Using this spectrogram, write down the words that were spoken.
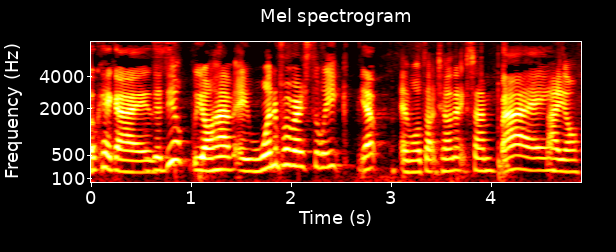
okay guys Good deal. We all have a wonderful rest of the week, yep and we'll talk to y'all next time. bye Bye, y'all.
